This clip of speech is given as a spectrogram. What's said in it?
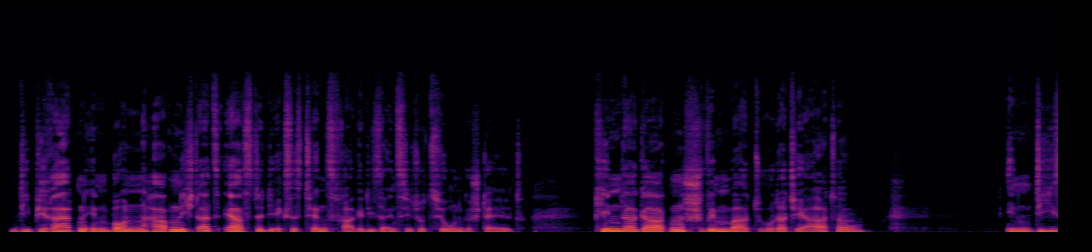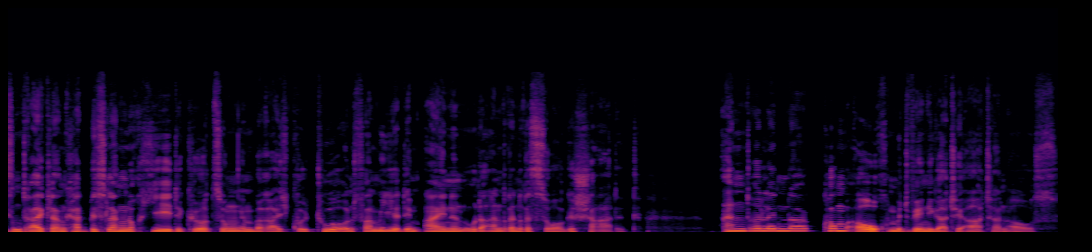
Die Piraten in Bonn haben nicht als erste die Existenzfrage dieser Institution gestellt. Kindergarten, Schwimmbad oder Theater? In diesen Dreiklang hat bislang noch jede Kürzung im Bereich Kultur und Familie dem einen oder anderen Ressort geschadet. Andere Länder kommen auch mit weniger Theatern aus.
